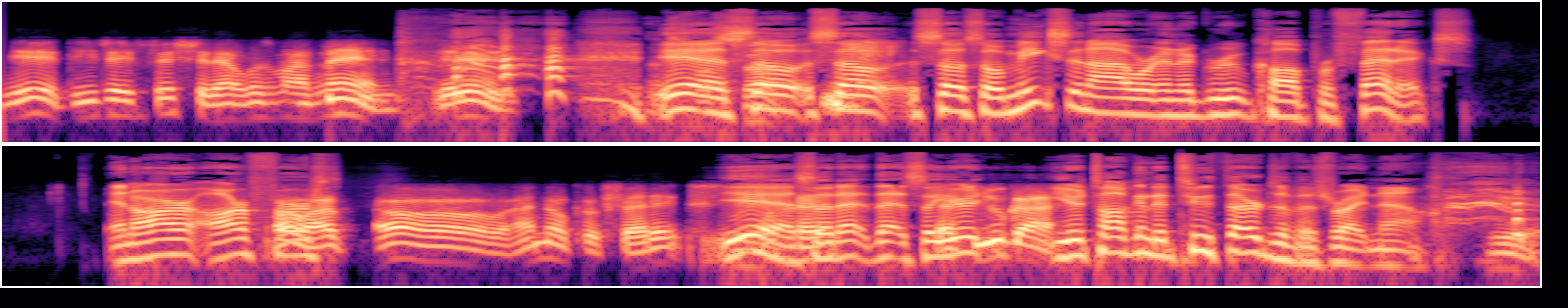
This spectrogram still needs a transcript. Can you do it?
Yeah, DJ Fisher. That was my man. Yeah. yeah. So up. so so so Meeks and I were in a group called Prophetics, and our our first. Oh, I, oh, I know prophetics. Yeah, Okay. so that that so That's you're you guys. you're talking to two thirds of us right now. Yeah.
